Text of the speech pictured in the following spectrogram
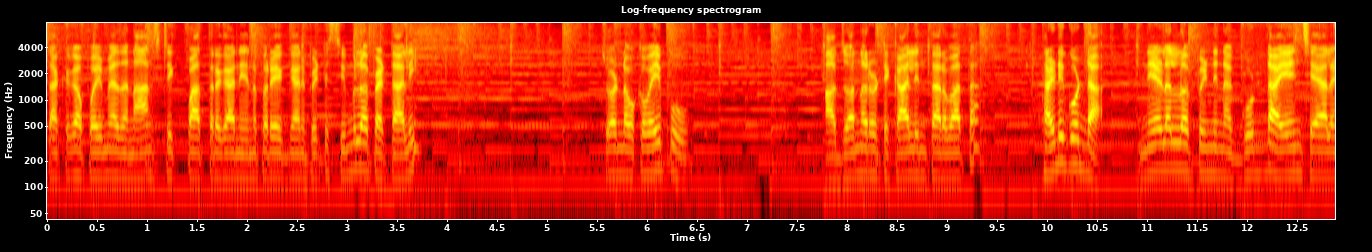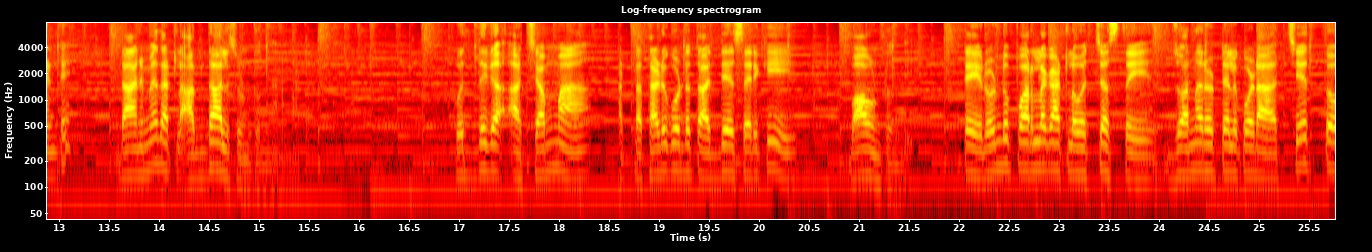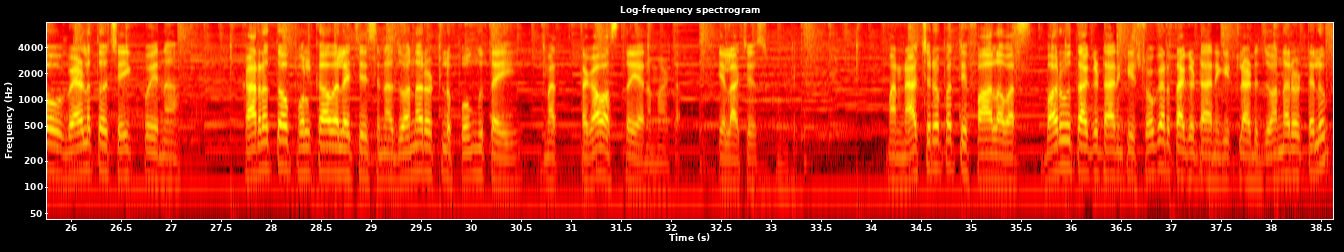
చక్కగా పొయ్యి మీద నాన్ స్టిక్ పాత్ర కానీ ఇనపరేగ్ కానీ పెట్టి సిమ్లో పెట్టాలి. చూడండి ఒకవైపు ఆ జొన్న రొట్టె కాలిన తర్వాత తడిగుడ్డ నీళ్ళల్లో పిండిన గుడ్డ ఏం చేయాలంటే దాని మీద అట్లా అద్దాల్సి ఉంటుంది అనమాట కొద్దిగా ఆ చెమ్మ అట్లా తడిగుడ్డతో అద్దేసరికి బాగుంటుంది. అంటే రెండు పొరలుగా అట్లా వచ్చేస్తాయి జొన్న రొట్టెలు కూడా చేత్తో వేళ్ళతో చేయకపోయినా కర్రతో పుల్కావలే చేసిన జొన్న రొట్టెలు పొంగుతాయి మెత్తగా వస్తాయి అన్నమాట ఇలా చేసుకుంటే. మన న్యాచురోపతి ఫాలోవర్స్ బరువు తగ్గటానికి షుగర్ తగ్గటానికి ఇట్లాంటి జొన్న రొట్టెలు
